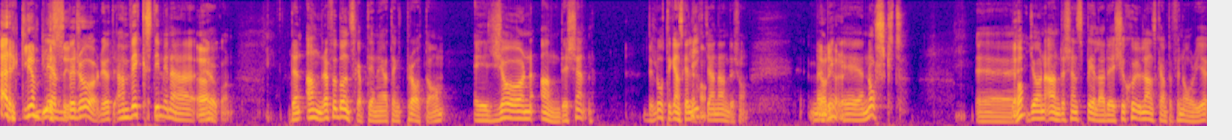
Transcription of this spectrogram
verkligen Jag blev bjussigt. berörd. Han växte i mina ögon. Den andra förbundskaptenen jag tänkt prata om är Jörn Andersen. Det låter ganska likt Jaha. Jan Andersson. Men Ja, det det, det. är norskt. Eh, Ja. Jörn Andersen spelade 27 landskamper för Norge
